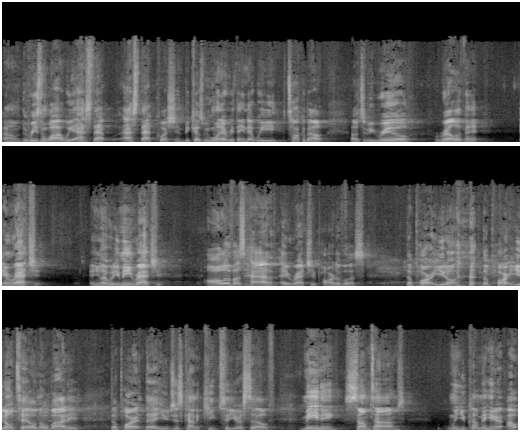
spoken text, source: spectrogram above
um, the reason why we asked that, asked that question, because we want everything that we talk about uh, to be real, relevant, and ratchet. And you're like, what do you mean ratchet? All of us have a ratchet part of us. The part you don't, the part you don't tell nobody, the part that you just kind of keep to yourself. Meaning, sometimes when you come in here, I,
